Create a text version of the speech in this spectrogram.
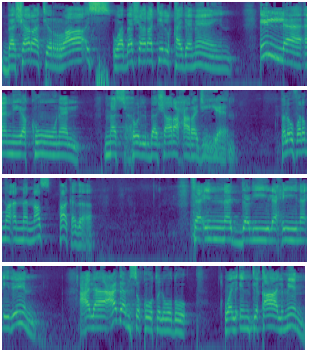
بشرة الرأس وبشرة القدمين إلا أن يكون مسح البشرة حرجيا. فلو فرضنا أن النص هكذا. فإن الدليل حينئذ على عدم سقوط الوضوء والانتقال من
